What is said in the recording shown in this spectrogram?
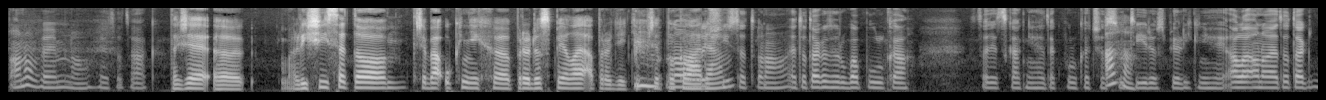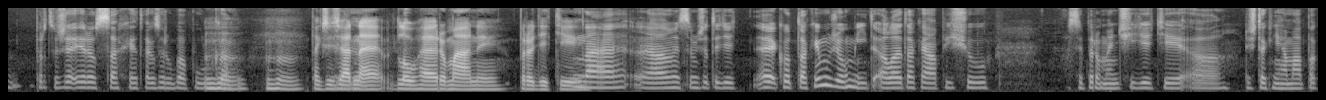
Ano, vím, no, je to tak. Takže eh, liší se to třeba u knih pro dospělé a pro děti, No, předpokládám? liší se to, no. Je to tak zhruba půlka. Ta dětská kniha je tak půlka času Aha. té dospělé knihy. Ale ono je to tak, protože i rozsah je tak zhruba půlka. Mhm, mhm. Takže žádné dlouhé romány pro děti. Ne, já myslím, že ty děti jako taky můžou mít, ale tak já píšu asi pro menší děti a když ta kniha má pak,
